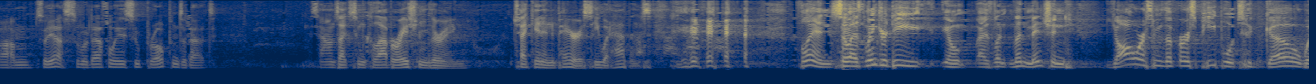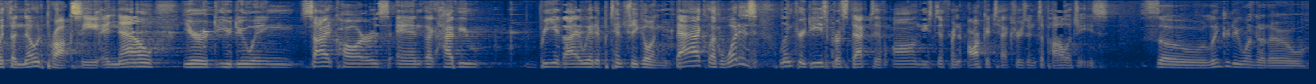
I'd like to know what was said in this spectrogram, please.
Um, so yes, we're definitely super open to that. Sounds like some collaboration brewing. Check in in Paris, see what happens. Flynn, so as Linkerd, you know, as Lin mentioned, y'all were some of the first people to go with a node proxy, and now you're you're doing sidecars, and like, have you reevaluated potentially going back? Like, what is Linkerd's perspective on these different architectures and topologies? So Linkerd 1.0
